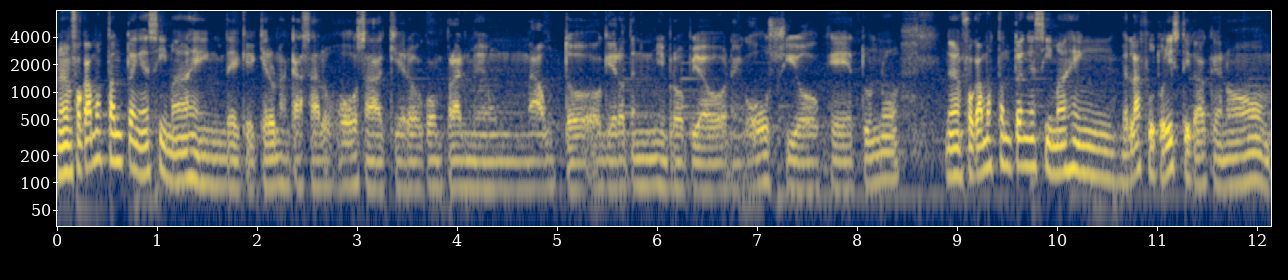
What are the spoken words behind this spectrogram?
Nos enfocamos tanto en esa imagen de que quiero una casa lujosa, quiero comprarme un auto o quiero tener mi propio negocio, que tú no... Nos enfocamos tanto en esa imagen, ¿verdad? Futurística que no...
